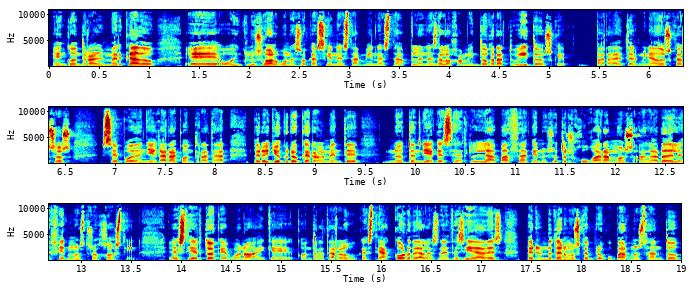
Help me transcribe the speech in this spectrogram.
encontrar en el mercado, eh, o incluso algunas ocasiones también hasta planes de alojamiento gratuitos que para determinados casos se pueden llegar a contratar. Pero yo creo que realmente no tendría que ser la paza que nosotros jugáramos a la hora de elegir nuestro hosting. Es cierto que, bueno, hay que contratar algo que esté acorde a las necesidades pero no tenemos que preocuparnos tanto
